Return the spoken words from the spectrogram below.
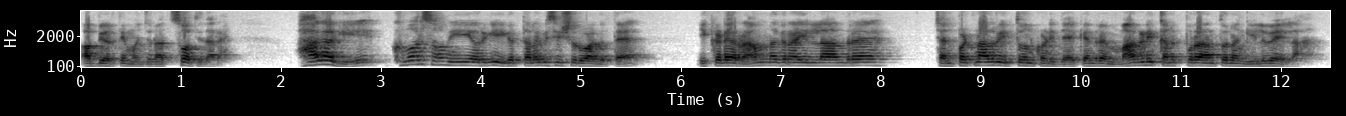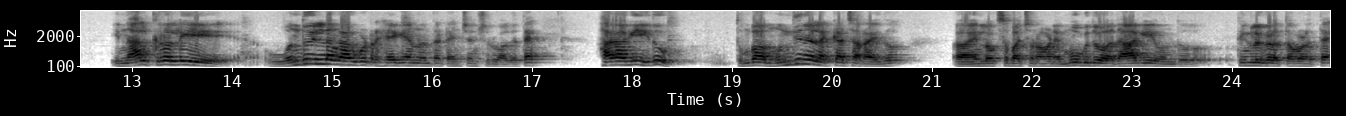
ಅಭ್ಯರ್ಥಿ ಮಂಜುನಾಥ್ ಸೋತಿದ್ದಾರೆ. ಹಾಗಾಗಿ ಕುಮಾರಸ್ವಾಮಿ ಅವರಿಗೆ ಈಗ ತಲೆಬಿಸಿ ಶುರುವಾಗುತ್ತೆ. ಈ ಕಡೆ ರಾಮನಗರ ಇಲ್ಲ ಅಂದರೆ ಚನ್ನಪಟ್ಟಣ ಆದರೂ ಇತ್ತು ಅಂದ್ಕೊಂಡಿದ್ದೆ ಯಾಕೆಂದರೆ ಮಾಗಡಿ ಕನಕಪುರ ಅಂತೂ ನಂಗೆ ಇಲ್ವೇ ಇಲ್ಲ. ಈ ನಾಲ್ಕರಲ್ಲಿ ಒಂದು ಇಲ್ದಂಗೆ ಆಗ್ಬಿಟ್ರೆ ಹೇಗೆ ಅನ್ನೋಂಥ ಟೆನ್ಷನ್ ಶುರುವಾಗುತ್ತೆ. ಹಾಗಾಗಿ ಇದು ತುಂಬ ಮುಂದಿನ ಲೆಕ್ಕಾಚಾರ ಇದು. ಏನು ಲೋಕಸಭಾ ಚುನಾವಣೆ ಮುಗಿದು ಅದಾಗಿ ಒಂದು ತಿಂಗಳುಗಳು ತಗೊಳುತ್ತೆ.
